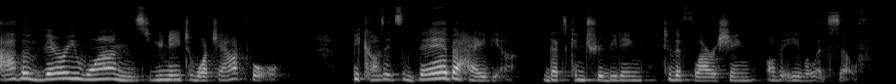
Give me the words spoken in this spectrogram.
are the very ones you need to watch out for because it's their behaviour that's contributing to the flourishing of evil itself.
